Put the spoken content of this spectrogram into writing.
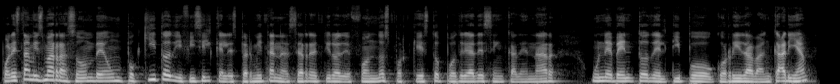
Por esta misma razón veo un poquito difícil que les permitan hacer retiro de fondos porque esto podría desencadenar un evento del tipo corrida bancaria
